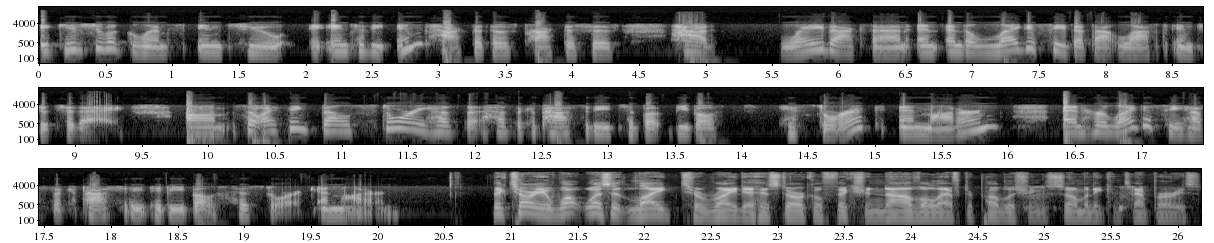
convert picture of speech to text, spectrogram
it gives you a glimpse into into the impact that those practices had way back then and, and the legacy that that left into today. Um, so I think Belle's story has the, has the capacity to be both historic and modern, and her legacy has the capacity to be both historic and modern. Victoria, what was it like to write a historical fiction novel after publishing so many contemporaries?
